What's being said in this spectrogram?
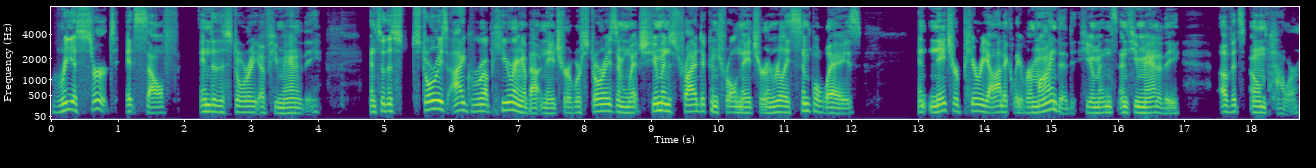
reassert itself into the story of humanity. And so, the stories I grew up hearing about nature were stories in which humans tried to control nature in really simple ways. And nature periodically reminded humans and humanity of its own power.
